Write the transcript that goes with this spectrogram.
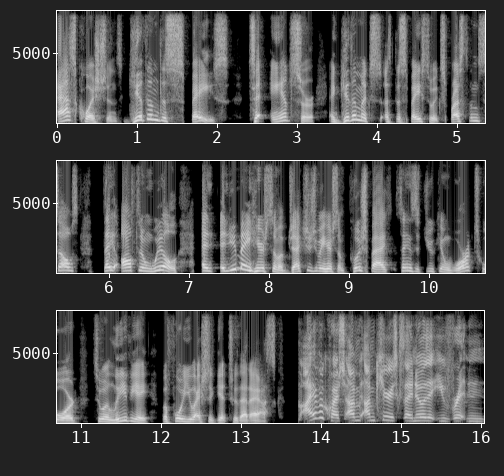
ask questions, give them the space to answer and give them ex- uh, the space to express themselves, they often will. And, and you may hear some objections, you may hear some pushback, things that you can work toward to alleviate before you actually get to that ask. I have a question. I'm, I'm curious because I know that you've written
